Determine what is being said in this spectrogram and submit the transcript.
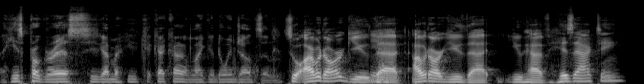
uh, he's progressed. He's got he's kind of like a Dwayne Johnson. So I would argue that I would argue that you have his acting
